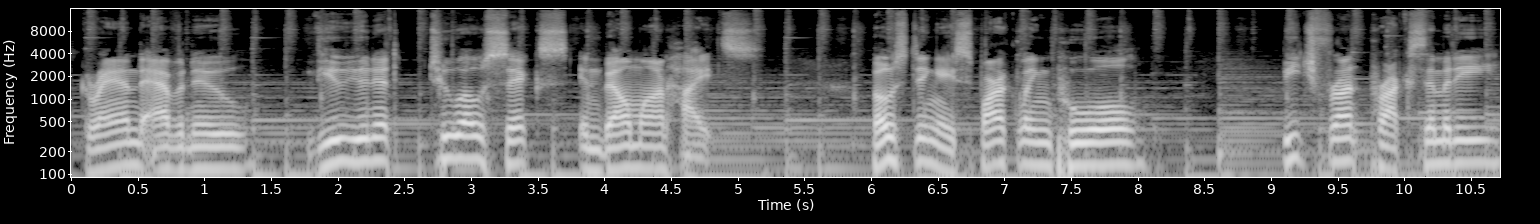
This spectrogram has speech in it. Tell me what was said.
Grand Avenue, View Unit 206 in Belmont Heights, boasting a sparkling pool, beachfront proximity,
